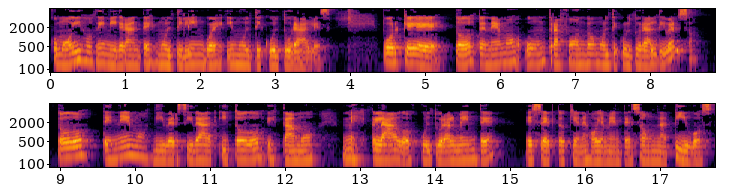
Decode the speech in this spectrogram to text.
como hijos de inmigrantes multilingües y multiculturales. Porque todos tenemos un trasfondo multicultural diverso. Todos tenemos diversidad y todos estamos mezclados culturalmente, excepto quienes obviamente son nativos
